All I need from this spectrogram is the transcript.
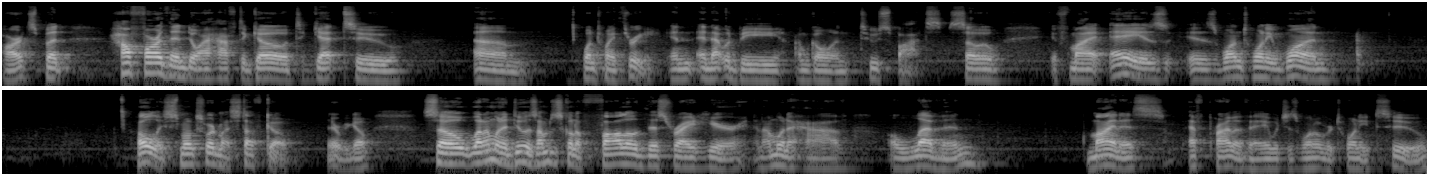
parts, but how far then do I have to go to get to um, 123? And and that would be I'm going two spots. So if my A is is 121, holy smokes, where'd my stuff go? There we go. So what I'm going to do is I'm just going to follow this right here, and I'm going to have 11 minus f prime of a, which is 1 over 22,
